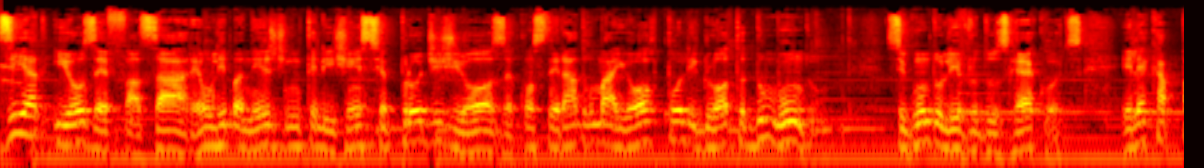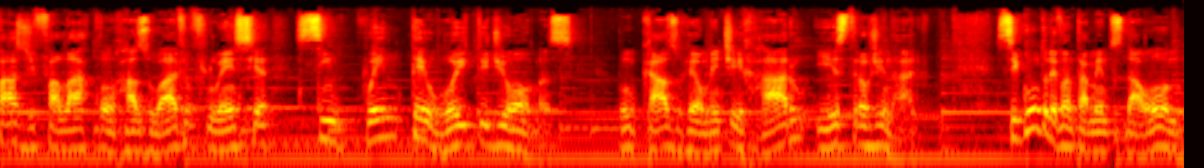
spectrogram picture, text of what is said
Ziad Yosef Azar é um libanês de inteligência prodigiosa, considerado o maior poliglota do mundo. Segundo o livro dos recordes, ele é capaz de falar com razoável fluência 58 idiomas, um caso realmente raro e extraordinário. Segundo levantamentos da ONU,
